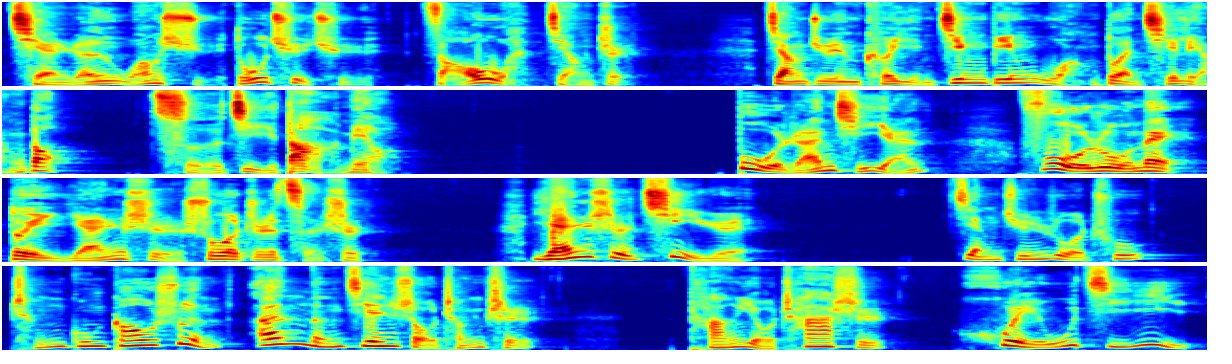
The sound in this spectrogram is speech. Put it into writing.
遣人往许都去取，早晚将至。”将军可引精兵网断其粮道，此计大妙。”不然其言，复入内对严氏说之此事。严氏泣曰：“将军若出，成功高顺，安能坚守城池？倘有差失，悔无及矣。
